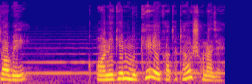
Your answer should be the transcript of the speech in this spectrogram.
তবে অনেকের মুখে এ কথাটাও শোনা যায়।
